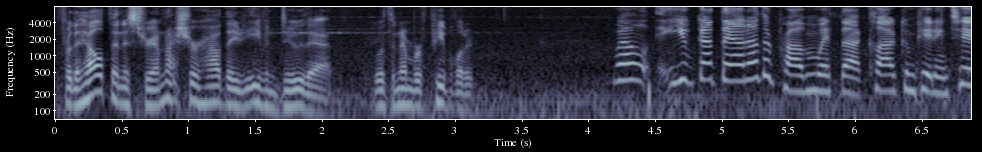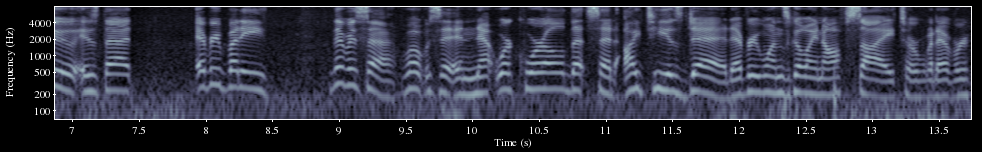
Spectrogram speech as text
for the health industry, I'm not sure how they'd even do that with the number of people that are. Well, you've got that other problem with uh, cloud computing too, is that everybody. There was a what was it in network world that said IT is dead. Everyone's going off site or whatever,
